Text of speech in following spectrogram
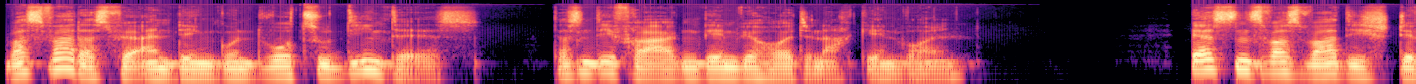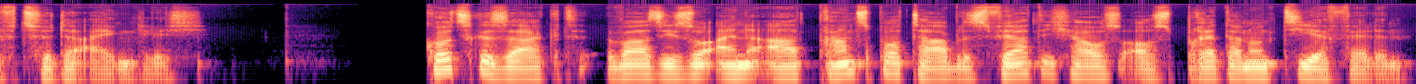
Was war das für ein Ding und wozu diente es? Das sind die Fragen, denen wir heute nachgehen wollen. Erstens, was war die Stiftshütte eigentlich? Kurz gesagt war sie so eine Art transportables Fertighaus aus Brettern und Tierfellen,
